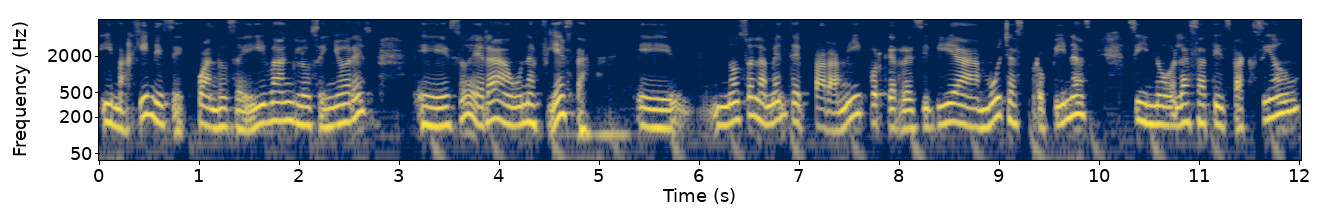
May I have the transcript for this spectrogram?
imagínense, cuando se iban los señores, eso era una fiesta eh, no solamente para mí, porque recibía muchas propinas, sino la satisfacción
